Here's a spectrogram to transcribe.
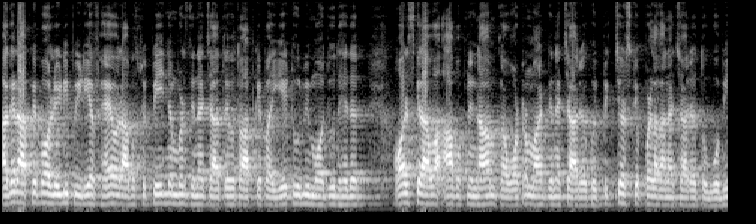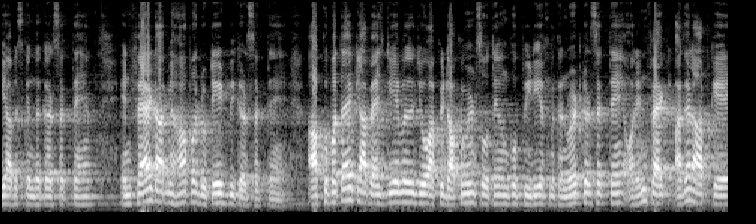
अगर आपके पास ऑलरेडी पीडीएफ है और आप उस पर पेज नंबर्स देना चाहते हो तो आपके पास ये टूल भी मौजूद है इधर। और इसके अलावा आप अपने नाम का वाटर मार्क देना चाह रहे हो, कोई पिक्चर्स के ऊपर लगाना चाह रहे हो तो वो भी आप इसके अंदर कर सकते हैं। इनफैक्ट आप यहाँ पर रोटेट भी कर सकते हैं। आपको पता है कि आप एच जो आपके डॉक्यूमेंट्स होते हैं, उनको पीडीएफ में कन्वर्ट कर सकते हैं। और इनफैक्ट अगर आपके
